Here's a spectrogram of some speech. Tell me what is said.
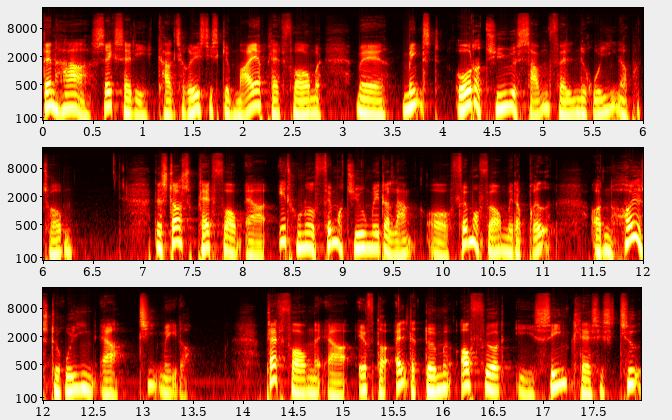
Den har seks af de karakteristiske Maya-platforme med mindst 28 sammenfaldende ruiner på toppen. Den største platform er 125 meter lang og 45 meter bred, og den højeste ruin er 10 meter. Platformene er efter alt at dømme opført i senklassisk tid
